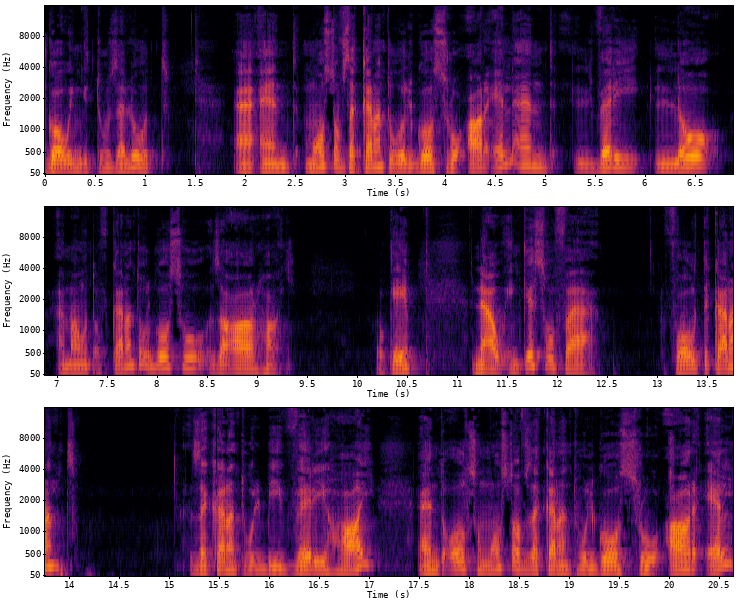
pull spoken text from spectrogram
going to the load. Uh, and most of the current will go through RL and very low amount of current will go through the R high. Okay. Now in case of a fault current, the current will be very high and also most of the current will go through RL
